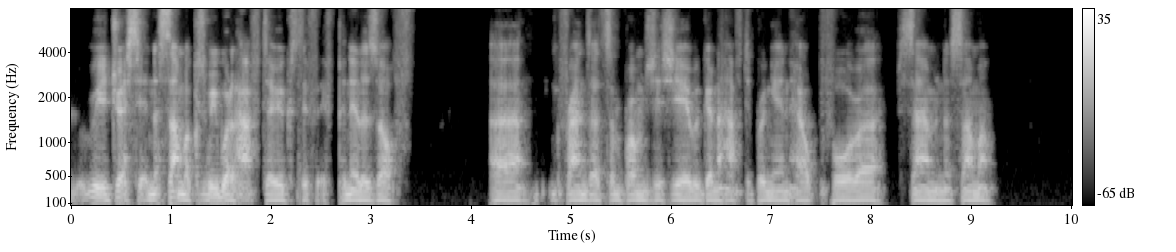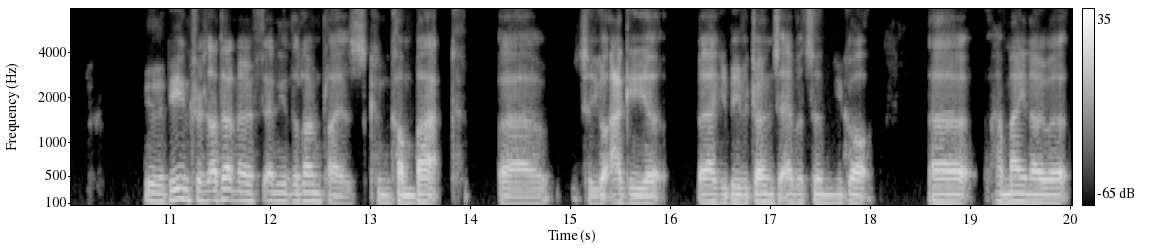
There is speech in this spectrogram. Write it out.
readdress it in the summer because we will have to because if if Pernille's off. Uh, Fran's had some problems this year. We're going to have to bring in help for uh, Sam in the summer. Yeah, it'd be interesting. I don't know if any of the loan players can come back. Uh, so you got Aggie at Aggie Beever-Jones at Everton. You got uh Hamano at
